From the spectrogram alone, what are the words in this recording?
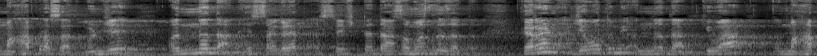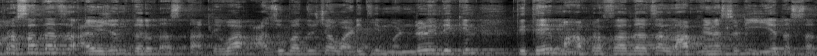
महाप्रसाद म्हणजे अन्नदान हे सगळ्यात श्रेष्ठ दान समजलं जातं. कारण जेव्हा तुम्ही अन्नदान किंवा महाप्रसादाचं आयोजन करत असता तेव्हा आजूबाजूच्या वाडीतली मंडळी देखील तिथे महाप्रसादाचा लाभ घेण्यासाठी येत असतात.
